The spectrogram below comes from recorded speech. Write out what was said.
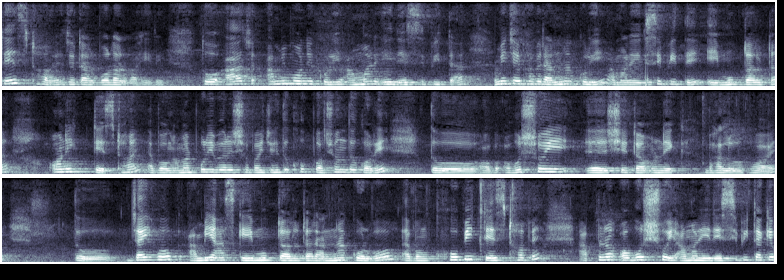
টেস্ট হয় যেটা আর বলার বাহিরে। তো আজ আমি মনে করি আমার এই রেসিপিটা আমি যেভাবে রান্না করি, আমার এই রেসিপিতে এই মুগ ডালটা অনেক টেস্ট হয় এবং আমার পরিবারের সবাই যেহেতু খুব পছন্দ করে, তো অবশ্যই সেটা অনেক ভালো হয়। তো যাই হোক, আমি আজকে মুগ ডালটা রান্না করব এবং খুবই টেস্ট হবে। আপনারা অবশ্যই আমার এই রেসিপিটাকে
